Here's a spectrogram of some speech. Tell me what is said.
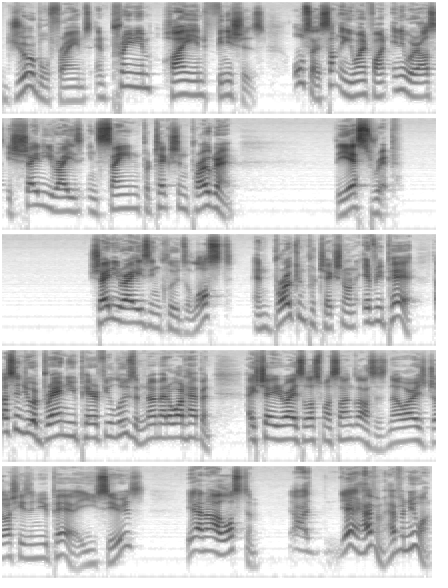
durable frames, and premium high end finishes. Also, something you won't find anywhere else is Shady Rays' insane protection program, the S-RIP. Shady Rays includes lost and broken protection on every pair. They'll send you a brand new pair if you lose them, no matter what happened. Hey, Shady Rays, I lost my sunglasses. No worries, Josh, here's a new pair. Are you serious? Yeah, no, I lost them. Uh, yeah, have them. Have a new one.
